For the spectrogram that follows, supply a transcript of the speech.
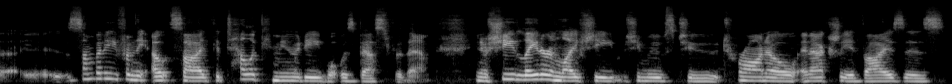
uh, somebody from the outside could tell a community what was best for them. You know, she later in life she she moves to Toronto and actually advises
